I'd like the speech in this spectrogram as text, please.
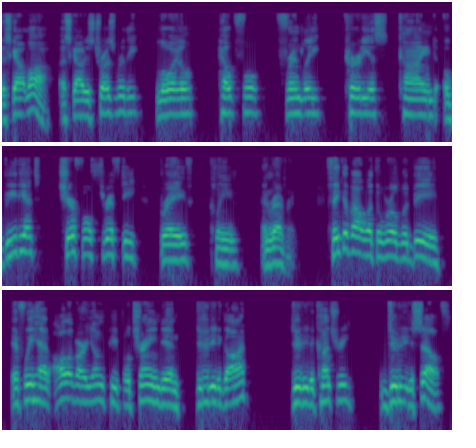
The Scout Law a Scout is trustworthy, loyal, helpful, friendly, courteous, kind, obedient, cheerful, thrifty, brave, clean, and reverent. Think about what the world would be if we had all of our young people trained in duty to God, duty to country, duty to self,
